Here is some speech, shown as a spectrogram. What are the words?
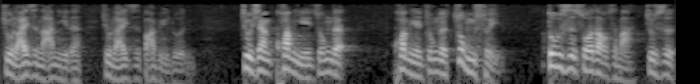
就来自哪里呢？就来自巴比伦。就像旷野中的旷野中的众水，都是说到什么？就是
